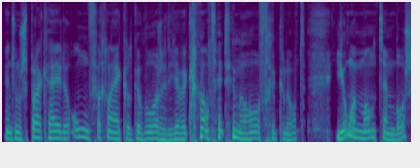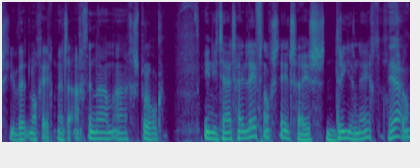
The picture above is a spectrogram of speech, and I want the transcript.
En toen sprak hij de onvergelijkelijke woorden, die heb ik altijd in mijn hoofd geknopt. Jonge man ten Bos, je werd nog echt met de achternaam aangesproken. In die tijd, hij leeft nog steeds, hij is 93 ja. of zo.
